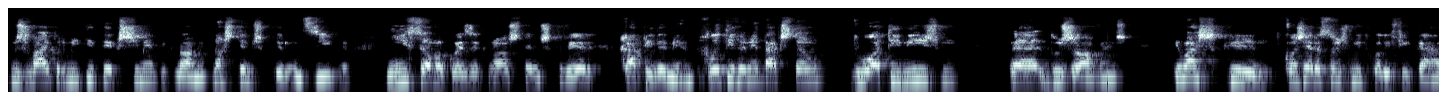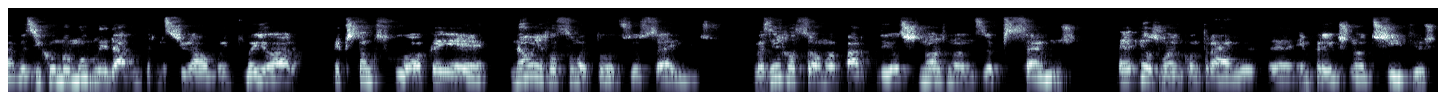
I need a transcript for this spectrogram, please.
nos vai permitir ter crescimento económico. Nós temos que ter um desígnio e isso é uma coisa que nós temos que ver rapidamente. Relativamente à questão do otimismo uh, dos jovens, eu acho que com gerações muito qualificadas e com uma mobilidade internacional muito maior, a questão que se coloca é, não em relação a todos, eu sei isso, mas em relação a uma parte deles, se nós não nos apressamos, uh, eles vão encontrar uh, empregos noutros sítios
